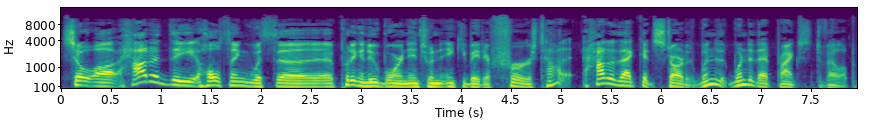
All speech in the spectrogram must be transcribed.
So, uh, how did the whole thing with uh, putting a newborn into an incubator first? How how did that get started? When did when did that practice develop?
